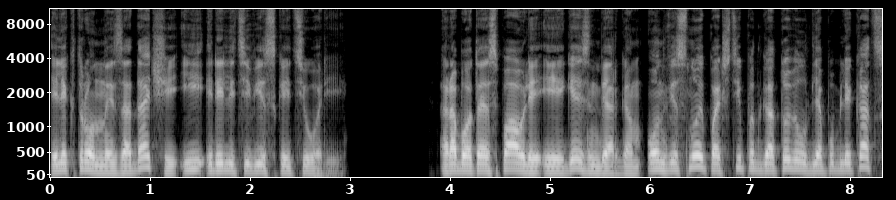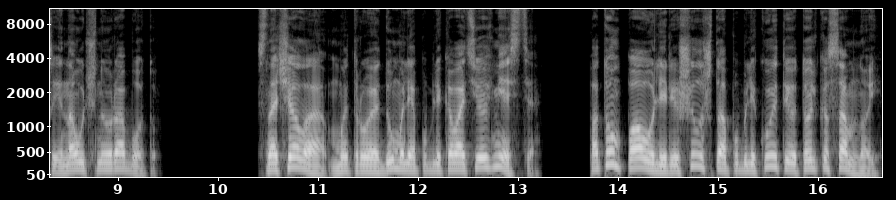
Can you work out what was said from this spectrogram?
электронной задачей и релятивистской теорией. Работая с Паули и Гейзенбергом, он весной почти подготовил для публикации научную работу. Сначала мы трое думали опубликовать ее вместе. Потом Паули решил, что опубликует ее только со мной.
